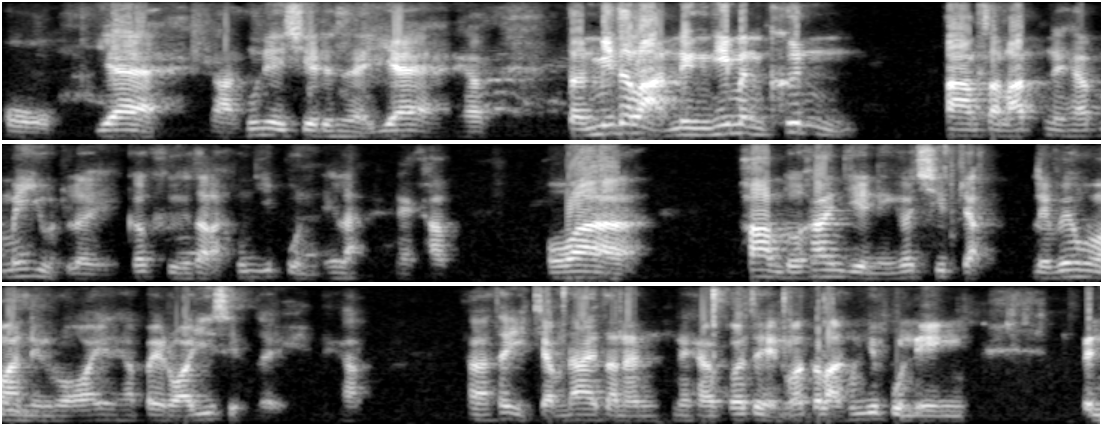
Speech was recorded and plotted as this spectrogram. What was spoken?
โอ้แย่ตลาดหุ้นเอเชียโดยส่วนใหญ่แย่นะครับแต่มีตลาดหนึ่งที่มันขึ้นตามสลัดนะครับ ไม่หยุดเลยก็คือตลาดหุ้นญี่ปุ่นนี่แหละนะครับ เพราะว่าภาพตัวข้างเย็นนี้ก็ชิปจากเลเวลประมาณ100นะครับไป120เลยนะครับ ถ้าถ้าอีกจำได้ตอนนั้นนะครับ ก็จะเห็นว่าตลาดหุ้นญี่ปุ่นเอง เป็น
